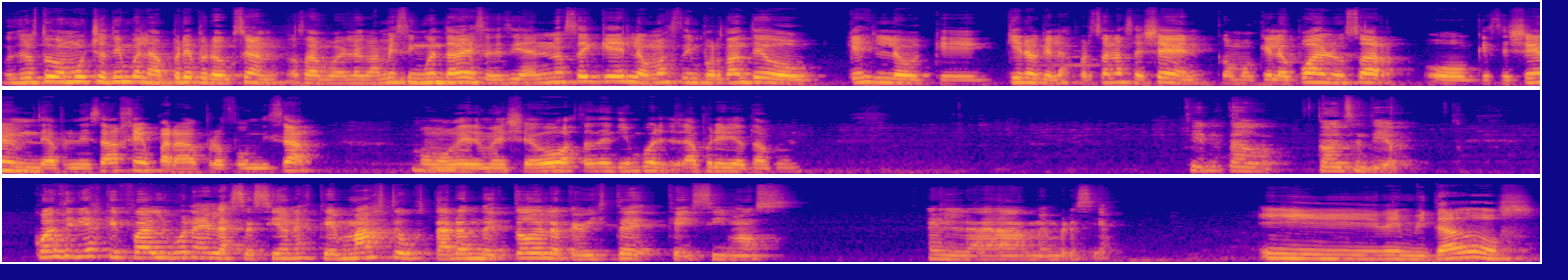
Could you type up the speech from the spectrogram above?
Yo estuve mucho tiempo en la preproducción, o sea, porque lo cambié 50 veces. Decían, no sé qué es lo más importante o qué es lo que quiero que las personas se lleven, como que lo puedan usar o que se lleven de aprendizaje para profundizar. Como que me llevó bastante tiempo la previa también. Tiene todo, todo el sentido. ¿Cuál dirías que fue alguna de las sesiones que más te gustaron de todo lo que viste que hicimos en la membresía? Y de invitados...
